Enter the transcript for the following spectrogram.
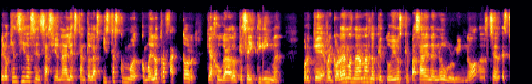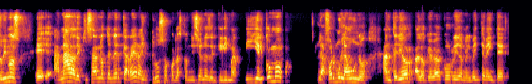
pero que han sido sensacionales, tanto las pistas como, como el otro factor que ha jugado, que es el clima porque recordemos nada más lo que tuvimos que pasar en el Nürburgring, ¿no? O sea, estuvimos eh, a nada de quizá no tener carrera, incluso por las condiciones del clima, y el cómo la Fórmula 1, anterior a lo que había ocurrido en el 2020,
